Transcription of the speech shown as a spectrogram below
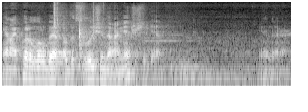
and I put a little bit of the solution that I'm interested in in there.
